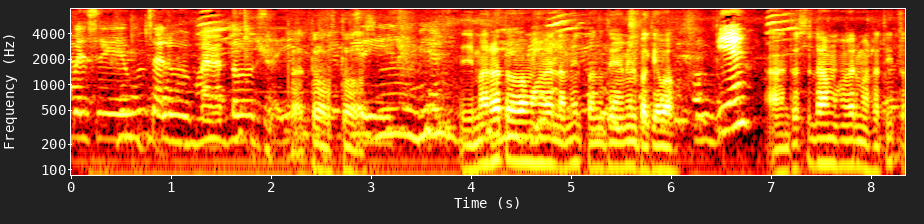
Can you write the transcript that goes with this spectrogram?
pues eh, un saludo para todos ahí. para todos, todos. Sí, Y más rato vamos a ver la milpa, no tiene milpa aquí abajo. bien. Ah, entonces la vamos a ver más ratito.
